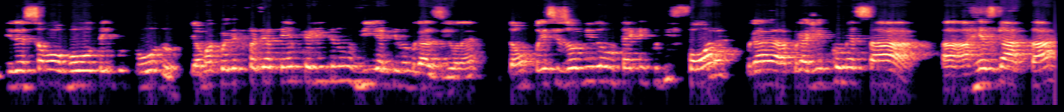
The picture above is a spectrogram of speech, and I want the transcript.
em direção ao gol o tempo todo, que é uma coisa que fazia tempo que a gente não via aqui no Brasil, né? Então precisou vir um técnico de fora para a gente começar a, a resgatar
